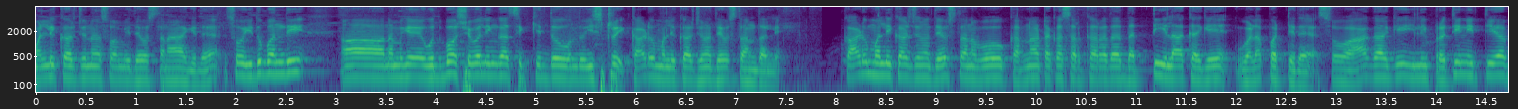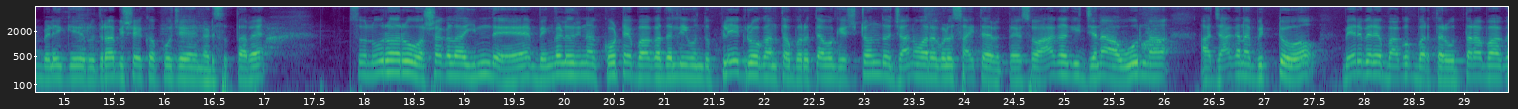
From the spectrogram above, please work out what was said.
ಮಲ್ಲಿಕಾರ್ಜುನ ಸ್ವಾಮಿ ದೇವಸ್ಥಾನ ಆಗಿದೆ. ಸೊ ಇದು ಬಂದು ನಮಗೆ ಉದ್ಭವ ಶಿವಲಿಂಗ ಸಿಕ್ಕಿದ್ದು ಒಂದು ಹಿಸ್ಟ್ರಿ ಕಾಡು ಮಲ್ಲಿಕಾರ್ಜುನ ದೇವಸ್ಥಾನದಲ್ಲಿ. ಕಾಡು ಮಲ್ಲಿಕಾರ್ಜುನ ದೇವಸ್ಥಾನವು ಕರ್ನಾಟಕ ಸರ್ಕಾರದ ದತ್ತಿ ಇಲಾಖೆಗೆ ಒಳಪಟ್ಟಿದೆ. ಸೊ ಹಾಗಾಗಿ ಇಲ್ಲಿ ಪ್ರತಿನಿತ್ಯ ಬೆಳಿಗ್ಗೆ ರುದ್ರಾಭಿಷೇಕ ಪೂಜೆ ನಡೆಸುತ್ತಾರೆ. ಸೊ ನೂರಾರು ವರ್ಷಗಳ ಹಿಂದೆ ಬೆಂಗಳೂರಿನ ಕೋಟೆ ಭಾಗದಲ್ಲಿ ಒಂದು ಪ್ಲೇಗ್ ರೋಗ ಅಂತ ಬರುತ್ತೆ. ಅವಾಗ ಎಷ್ಟೊಂದು ಜಾನುವಾರುಗಳು ಸಾಯ್ತಾ ಇರುತ್ತೆ. ಸೊ ಹಾಗಾಗಿ ಜನ ಆ ಊರನ್ನ ಆ ಜಾಗನ ಬಿಟ್ಟು ಬೇರೆ ಬೇರೆ ಭಾಗಕ್ಕೆ ಬರ್ತಾರೆ. ಉತ್ತರ ಭಾಗ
